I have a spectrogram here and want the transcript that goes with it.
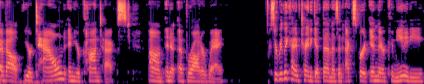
about your town and your context um, in a, a broader way. So, really kind of trying to get them as an expert in their community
